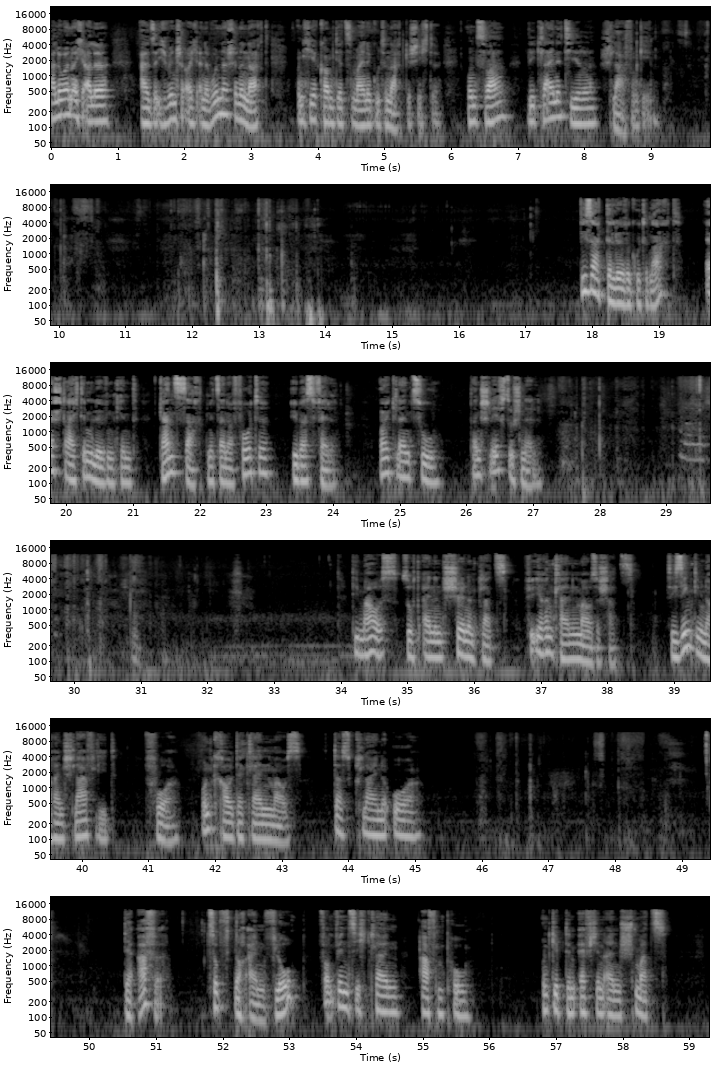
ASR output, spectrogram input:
Hallo an euch alle. Also ich wünsche euch eine wunderschöne Nacht und hier kommt jetzt meine gute Nachtgeschichte. Und zwar, wie kleine Tiere schlafen gehen. Wie sagt der Löwe gute Nacht? Er streicht dem Löwenkind ganz sacht mit seiner Pfote übers Fell. Äuglein zu, dann schläfst du schnell. Die Maus sucht einen schönen Platz für ihren kleinen Mauseschatz. Sie singt ihm noch ein Schlaflied vor und krault der kleinen Maus das kleine Ohr. Der Affe zupft noch einen Floh vom winzig kleinen Affenpo und gibt dem Äffchen einen Schmatz.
